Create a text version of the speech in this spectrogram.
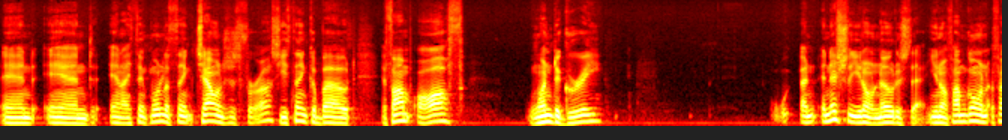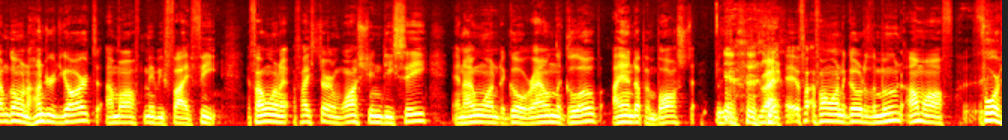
and and and I think one of the thing, challenges for us. You think about if I'm off one degree. w- Initially, you don't notice that. You know, if I'm going if I'm going 100 yards, I'm off maybe five feet. If I want to, if I start in Washington D.C. and I wanted to go around the globe, I end up in Boston. Right. If, if I want to go to the moon, I'm off four,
